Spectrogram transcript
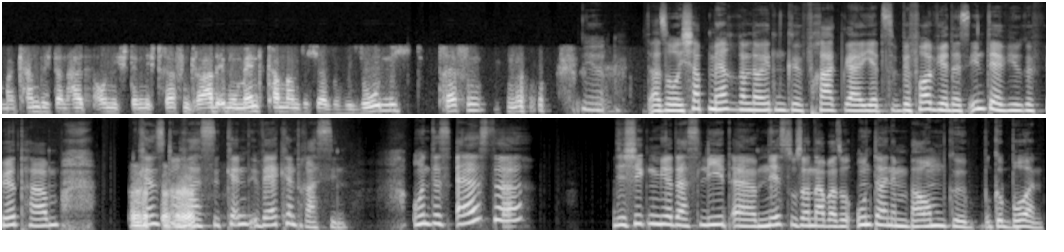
man kann sich dann halt auch nicht ständig treffen. Gerade im Moment kann man sich ja sowieso nicht treffen. Ne? ja. Also ich habe mehrere Leuten gefragt, ja, jetzt bevor wir das Interview geführt haben, Kennst du Racine? Kennt, wer kennt Racine? Und das erste, die schicken mir das Lied äh, nicht Susanne, aber so unter einem Baum ge geboren.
